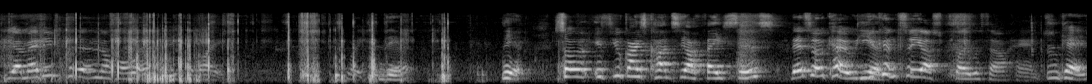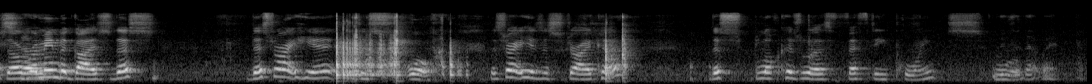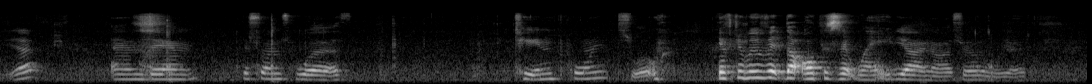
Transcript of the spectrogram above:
Yeah, maybe put it in the hole and make it like, like There. There. So if you guys can't see our faces, That's okay. Yeah. You can see us play with our hands. okay. So, remember, guys, this this right here is a whoa. This right here is a striker. This block is worth fifty points. move it that way. Yeah, and then this one's worth ten points. Whoa. You have to move it the opposite way. Yeah, I know it's really weird.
